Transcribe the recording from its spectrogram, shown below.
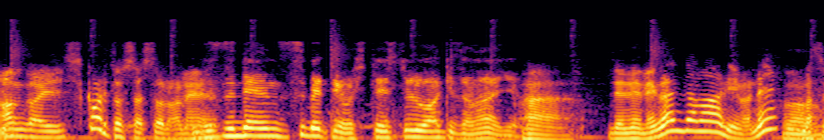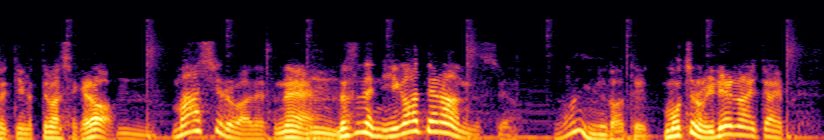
あ 案外、しっかりとした人だね。留守電すべてを否定してるわけじゃないよ。はい。でね、メガネたまわりはね、うんまあそう言って言ってましたけど、うんマシルはですね、うん留守電苦手なんですよ。何苦手？もちろん入れないタイプです。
